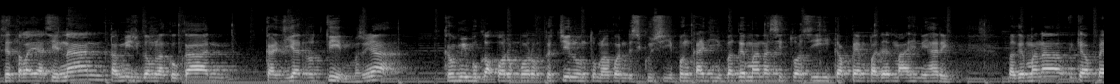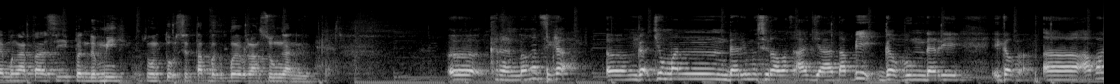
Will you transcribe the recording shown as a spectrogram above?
Setelah yasinan, kami juga melakukan kajian rutin. Maksudnya kami buka forum-forum kecil untuk melakukan diskusi pengkaji bagaimana situasi IKPM pada ini hari. Bagaimana IKPM mengatasi pandemi untuk tetap berlangsungan gitu. Uh, keren banget sih kak. Uh, nggak cuman dari Musirawas aja, tapi gabung dari IKP uh, eh, apa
